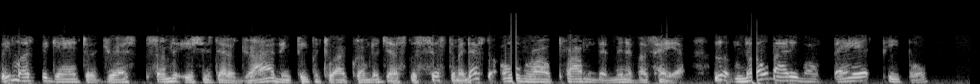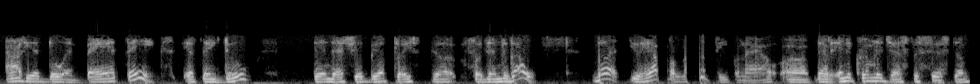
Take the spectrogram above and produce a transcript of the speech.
we must begin to address some of the issues that are driving people to our criminal justice system. And that's the overall problem that many of us have. Look, nobody wants bad people out here doing bad things. If they do, then there should be a place for them to go. But you have a lot of people now uh, that are in the criminal justice system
